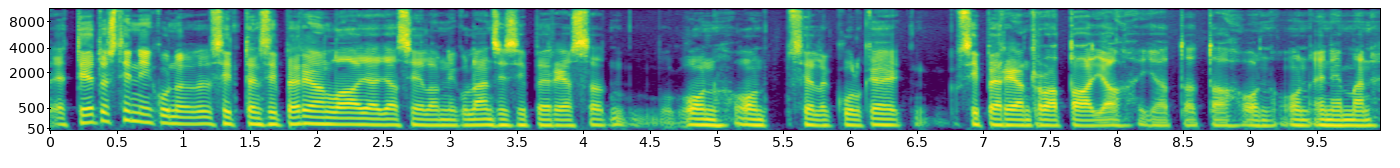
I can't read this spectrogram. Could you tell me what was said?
et tietysti niin kun sitten Siperia on laaja ja siellä on niin kuin Länsi-Siperiassa on, on, siellä kulkee Siperian rata ja, ja tota, on, on enemmän,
